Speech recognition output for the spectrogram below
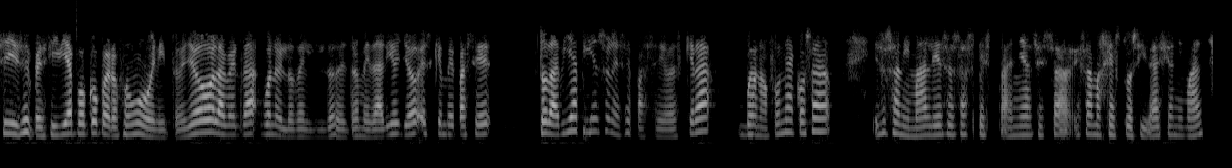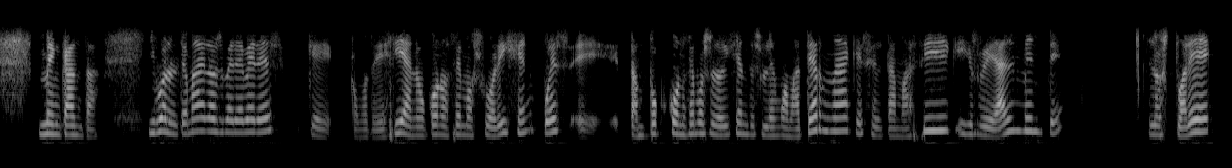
Sí, se percibía poco, pero fue muy bonito. Yo, la verdad, bueno, lo del, lo del dromedario, yo es que me pasé, todavía pienso en ese paseo, es que era, bueno, fue una cosa, esos animales, esas pestañas, esa, esa majestuosidad, ese animal, me encanta. Y bueno, el tema de los bereberes, que, como te decía, no conocemos su origen, pues eh, tampoco conocemos el origen de su lengua materna, que es el tamazic, y realmente los tuareg,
